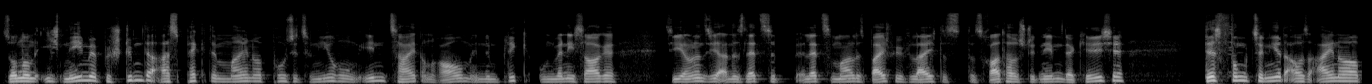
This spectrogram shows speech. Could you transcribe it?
sondern ich nehme bestimmte Aspekte meiner Positionierung in Zeit und Raum in den Blick. Und wenn ich sage, Sie erinnern sich an das letzte, letzte Mal, das Beispiel vielleicht, das, das Rathaus steht neben der Kirche, das funktioniert aus einer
